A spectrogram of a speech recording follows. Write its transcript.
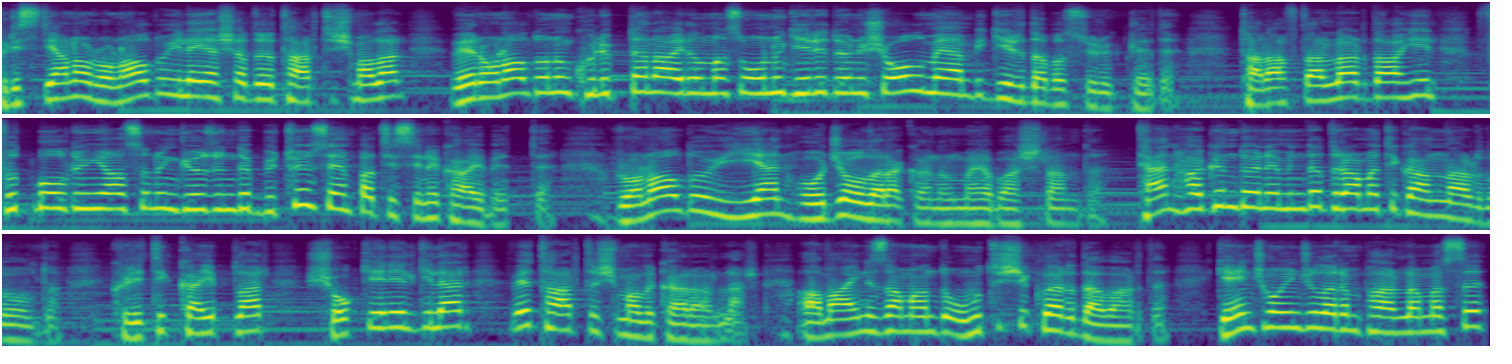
Cristiano Ronaldo ile yaşadığı tartışmalar ve Ronaldo'nun kulüpten ayrılması onu geri dönüşü olmayan bir girdaba sürükledi. Taraftarlar dahil futbol dünyasının gözünde bütün sempatisini kaybetti. Ronaldo'yu yiyen hoca olarak anılmaya başlandı. Ten Hag'ın döneminde dramatik anlar da oldu. Kritik kayıplar, şok yenilgiler ve tartışmalı kararlar. Ama aynı zamanda umut ışıkları da vardı. Genç oyuncuların parlaması,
